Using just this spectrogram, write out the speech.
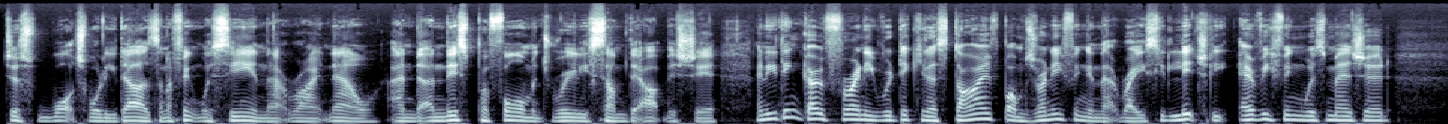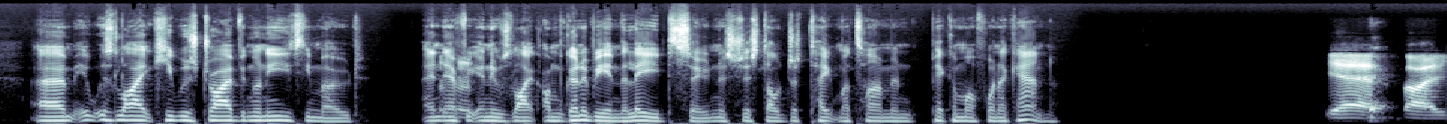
Just watch what he does, and I think we're seeing that right now. And and this performance really summed it up this year. And he didn't go for any ridiculous dive bombs or anything in that race. He literally everything was measured. Um, it was like he was driving on easy mode, and every and he was like, "I'm going to be in the lead soon. It's just I'll just take my time and pick him off when I can." Yeah, Yeah. no,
